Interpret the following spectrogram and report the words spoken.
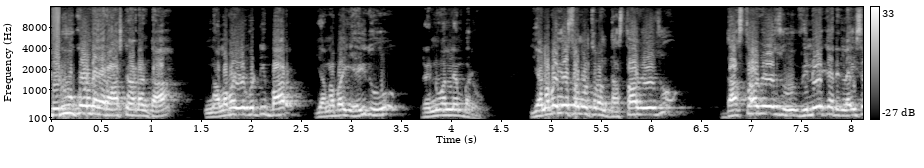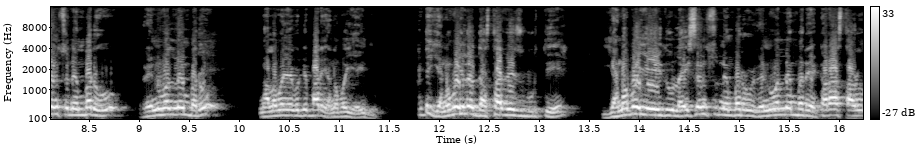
పెరుగుకొండ రాసినాడంట నలభై ఒకటి బార్ ఎనభై ఐదు రెన్యువల్ నెంబరు ఎనభై సంవత్సరం దస్తావేజు దస్తావేజు విలేకరి లైసెన్స్ నెంబరు రెన్యువల్ నెంబరు నలభై ఒకటి బార్ ఎనభై ఐదు. అంటే ఎనభైలో దస్తావేజు పూర్తి ఎనభై ఐదు లైసెన్స్ నెంబరు రెన్యువల్ నెంబర్ ఎక్కడ రాస్తాడు?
